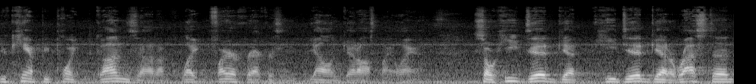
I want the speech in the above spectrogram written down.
you can't be pointing guns at them, lighting firecrackers, and yelling, "Get off my land!" So he did get he did get arrested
